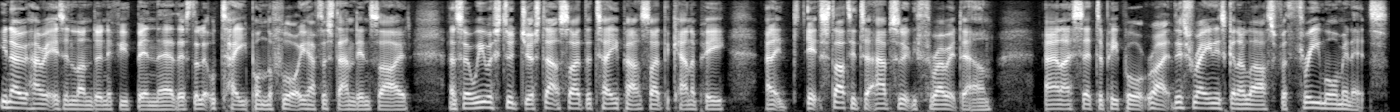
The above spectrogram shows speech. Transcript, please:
you know how it is in London if you've been there. There's the little tape on the floor. You have to stand inside. And so we were stood just outside the tape, outside the canopy, and it, it started to absolutely throw it down. And I said to people, right, this rain is going to last for three more minutes.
